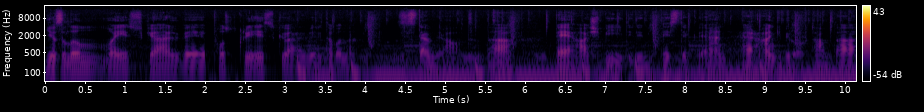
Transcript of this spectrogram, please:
Yazılım, MySQL ve PostgreSQL veri tabanı sistemleri altında PHP dilini destekleyen herhangi bir ortamda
